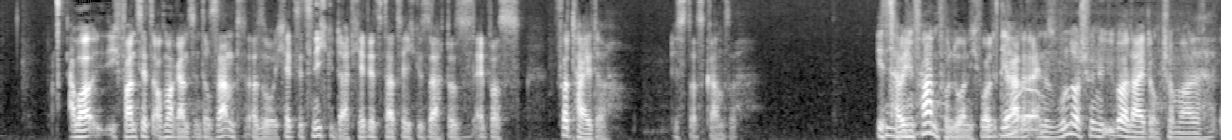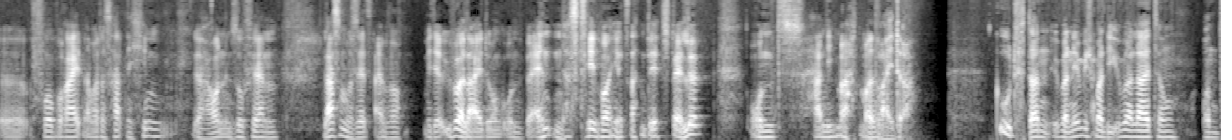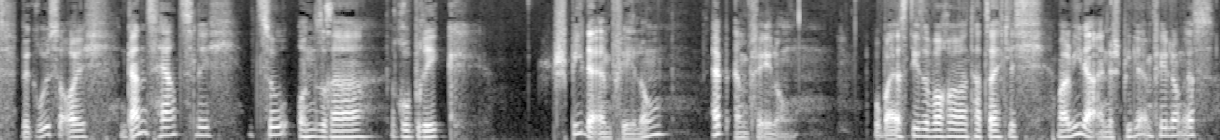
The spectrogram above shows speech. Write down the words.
Aber ich fand es jetzt auch mal ganz interessant. Also ich hätte es jetzt nicht gedacht. Ich hätte jetzt tatsächlich gesagt, dass es etwas verteilter ist, das Ganze. Jetzt habe ich den Faden verloren. Ich wollte ja. gerade eine wunderschöne Überleitung schon mal äh, vorbereiten, aber das hat nicht hingehauen. Insofern lassen wir es jetzt einfach mit der Überleitung und beenden das Thema jetzt an der Stelle. Und Hanni macht mal weiter. Gut, dann übernehme ich mal die Überleitung und begrüße euch ganz herzlich zu unserer Rubrik Spieleempfehlung, App-Empfehlung. Wobei es diese Woche tatsächlich mal wieder eine Spieleempfehlung ist.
